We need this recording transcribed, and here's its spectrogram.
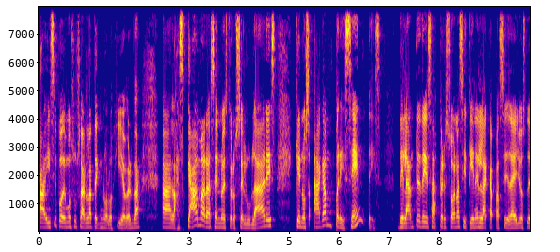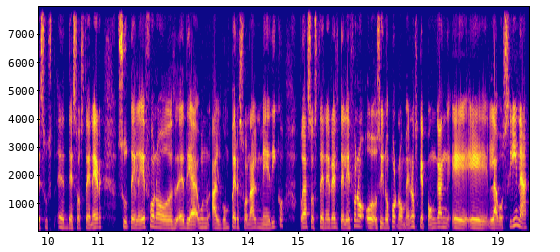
ahí sí podemos usar la tecnología, ¿verdad? A las cámaras en nuestros celulares que nos hagan presentes delante de esas personas si tienen la capacidad ellos de, eh, de sostener su teléfono o de, algún personal médico pueda sostener el teléfono o si no por lo menos que pongan eh, eh, la bocina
